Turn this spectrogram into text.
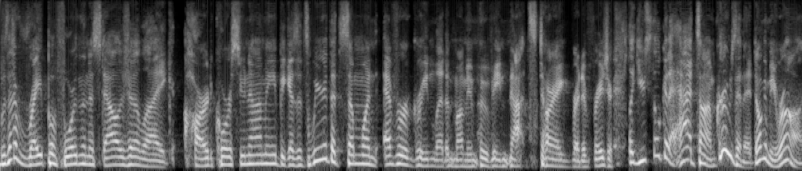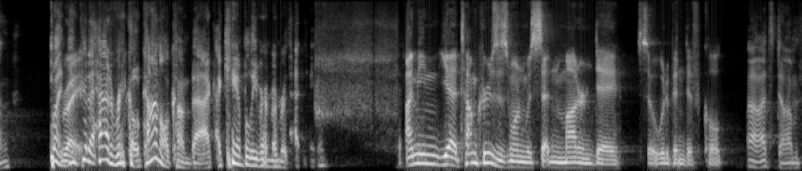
Was that right before the nostalgia, like hardcore tsunami? Because it's weird that someone ever greenlit a mummy movie not starring Brendan Fraser. Like you still could have had Tom Cruise in it. Don't get me wrong, but you could have had Rick O'Connell come back. I can't believe I remember that name. I mean, yeah, Tom Cruise's one was set in modern day, so it would have been difficult. Oh, that's dumb.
